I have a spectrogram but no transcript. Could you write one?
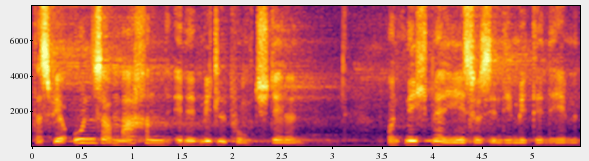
dass wir unser Machen in den Mittelpunkt stellen und nicht mehr Jesus in die Mitte nehmen.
